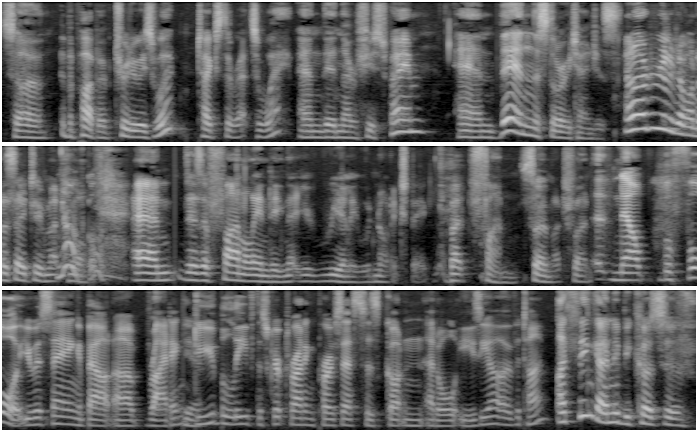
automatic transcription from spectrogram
So the Piper, true to his word, takes the rats away and then they refuse to pay him. And then the story changes. And I really don't want to say too much No, more. of course. And there's a final ending that you really would not expect, but fun, so much fun. Uh, Now, before you were saying about uh, writing, do you believe the script writing process has gotten at all easier over time? I think only because of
